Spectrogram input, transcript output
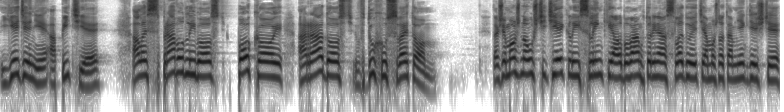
jedenie a pitie, ale spravodlivosť, pokoj a radosť v duchu svetom. Takže možno už ti tiekli slinky, alebo vám, ktorí nás sledujete a možno tam niekde ešte e,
